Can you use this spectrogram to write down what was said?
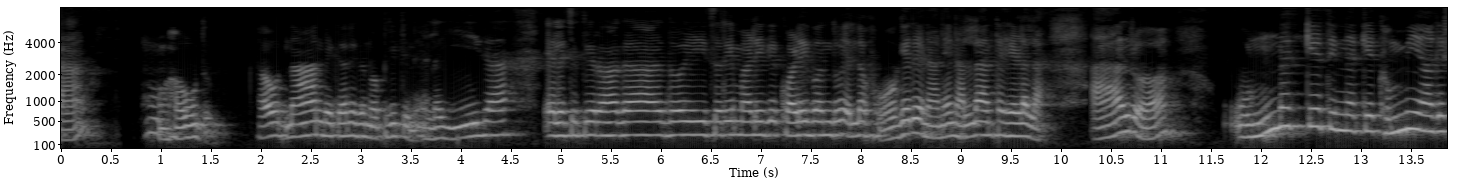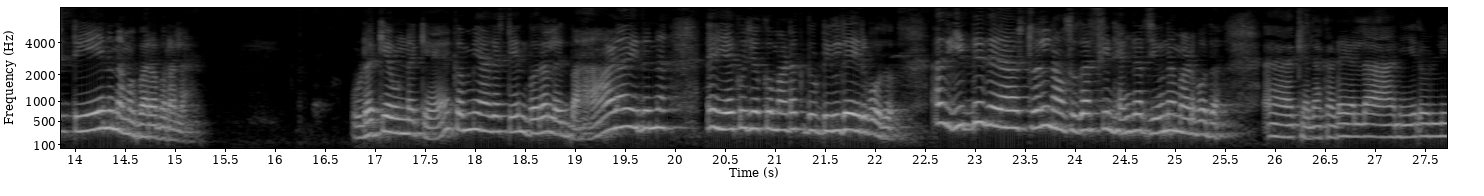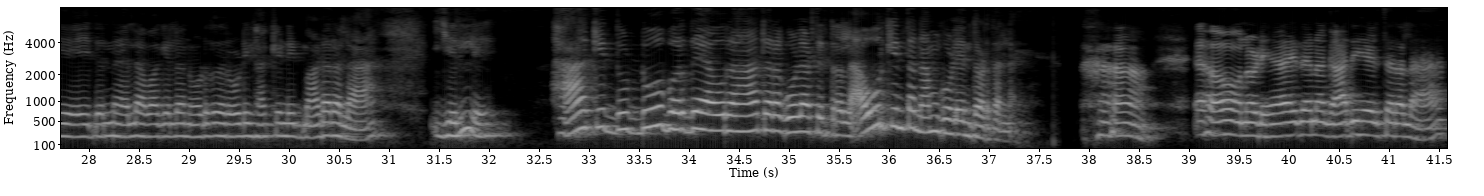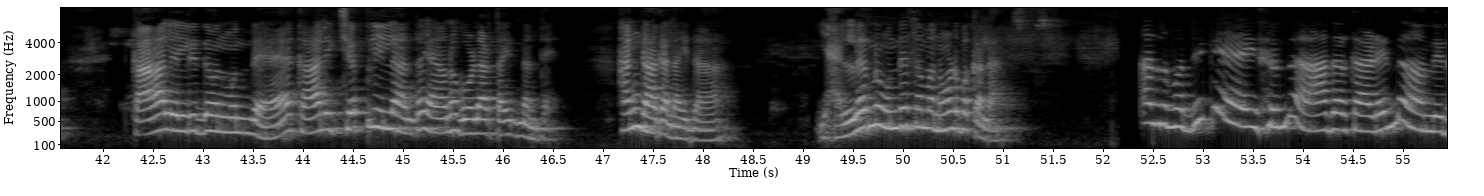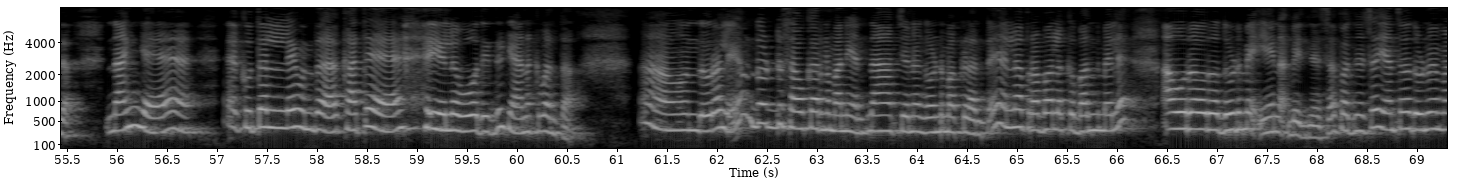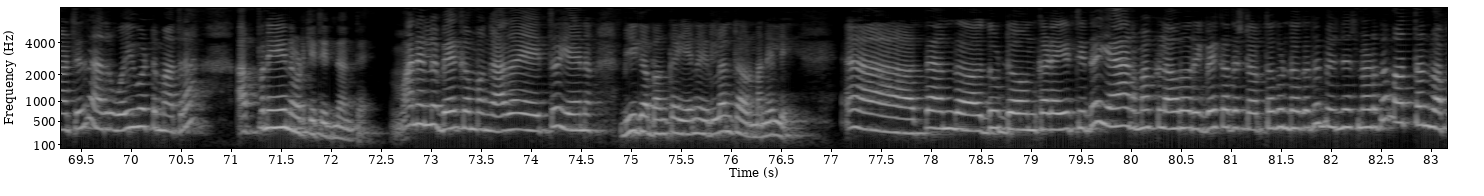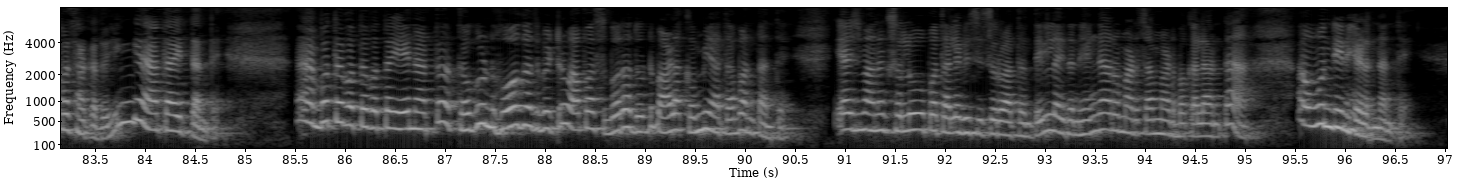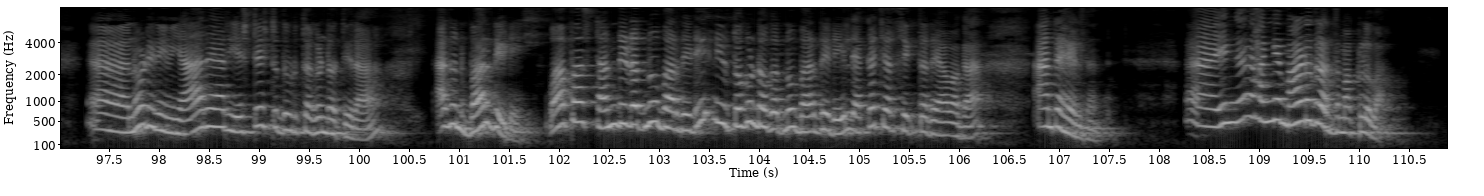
ಹ್ಞೂ ಹೌದು ಹೌದು, ನಾನು ಬೇಕಾದ್ರೆ ಇದನ್ನು ಒಪ್ಪಿತೀನಿ ಎಲ್ಲ ಈಗ ಎಲೆ ಚುಕ್ಕಿರಾಗ ಅದು ಈ ಸರಿ ಮಳೆಗೆ ಕೊಳೆ ಬಂದು ಎಲ್ಲ ಹೋಗಿದೆ ನಾನೇನಲ್ಲ ಅಂತ ಹೇಳಲ್ಲ. ಆದರೂ ಉಣ್ಣಕ್ಕೆ ತಿನ್ನಕ್ಕೆ ಕಮ್ಮಿ ಆಗಷ್ಟೇನು ನಮಗೆ ಬರ ಬರಲ್ಲ. ಉಡಕ್ಕೆ, ಉಣ್ಣಕ್ಕೆ ಕಮ್ಮಿ ಆಗಷ್ಟೇನು ಬರಲ್ಲ. ಇದು ಭಾಳ ಇದನ್ನು ಏಕು ಜೋಕು ಮಾಡೋಕ್ಕೆ ದುಡ್ಡು ಇಲ್ಲದೆ ಇರ್ಬೋದು. ಅದು ಇದ್ದಿದೆ ಅಷ್ಟರಲ್ಲಿ ನಾವು ಸುಧಾರಿಸ್ಕೊಂಡು ಹೆಂಗಾರು ಜೀವನ ಮಾಡ್ಬೋದು. ಕೆಲ ಕಡೆ ಎಲ್ಲ ನೀರುಳ್ಳಿ ಇದನ್ನ ಎಲ್ಲ ಅವಾಗೆಲ್ಲ ನೋಡಿದ್ರೆ ರೋಡಿಗೆ ಹಾಕ್ಕೊಂಡು ಇದು ಮಾಡಾರಲ್ಲ, ಎಲ್ಲಿ ಹಾಕಿದ ದುಡ್ಡು ಬರದೆ ಅವರು ಆ ಥರ ಗೋಳಾಡ್ತಿರ್ತಾರಲ್ಲ ಅವ್ರಿಗಿಂತ ನಮ್ಮ ಗೋಳೇನು ದೊಡ್ಡದಲ್ಲ. ಹಾಂ ನೋಡಿ ಇದೇನೋ ಗಾದಿ ಹೇಳ್ತಾರಲ್ಲ, ಕಾಲು ಇಲ್ದಿದ್ದವನ ಮುಂದೆ ಕಾಲಿಗೆ ಚಪ್ಪಲಿಲ್ಲ ಅಂತ ಯಾವನೋ ಗೋಳಾಡ್ತಾ ಇದ್ನಂತೆ. ಹಂಗಾಗಲ್ಲ ಇದ ಎಲ್ಲರನ್ನೂ ಒಂದೇ ಸಮ ನೋಡ್ಬೇಕಲ್ಲ. ಅದ್ರ ಮಧ್ಯಕ್ಕೆ ಇದೊಂದು ಆಧಾರ್ ಕಾರ್ಡಿಂದ ಒಂದಿದೆ. ನನಗೆ ಕೂತಲ್ಲೇ ಒಂದು ಕತೆ ಎಲ್ಲ ಓದಿದ್ದು ಜ್ಞಾನಕ್ಕೆ ಬಂತ. ಒಂದೂರಲ್ಲಿ ಒಂದು ದೊಡ್ಡ ಸಾಹುಕಾರನ ಮನೆ ಅಂತ, ನಾಲ್ಕು ಜನ ಗಂಡು ಮಕ್ಕಳಂತೆ, ಎಲ್ಲ ಪ್ರಬಲಕ್ಕೆ ಬಂದ ಮೇಲೆ ಅವರವರ ದುಡಿಮೆ ಏನು ಬಿಸ್ನೆಸ್ ಬಿಸ್ನೆಸ್ ಎಂಥ ದುಡಿಮೆ ಮಾಡ್ತಿದ್ರೆ ಅದ್ರ ವಹಿವಾಟು ಮಾತ್ರ ಅಪ್ಪನೇ ನೋಡ್ಕೊತಿದ್ನಂತೆ. ಮನೆಯಲ್ಲೂ ಬೇಕಂಬಂಗೆ ಆದಾಯ ಇತ್ತು, ಏನು ಬೀಗ ಬಂಕ ಏನೂ ಇರಲಂತೆ ಅವ್ರ ಮನೆಯಲ್ಲಿ. ತಂದು ದುಡ್ಡು ಒಂದು ಕಡೆ ಇರ್ತಿದ್ದೆ ಯಾರ ಮಕ್ಕಳು ಅವ್ರವ್ರಿಗೆ ಬೇಕಾದಷ್ಟು ಅವ್ರು ತಗೊಂಡು ಹೋಗೋದು ಬಿಸ್ನೆಸ್ ಮಾಡೋದು, ಮತ್ತೊಂದು ವಾಪಸ್ ಹಾಕೋದು. ಹಿಂಗೆ ಆತ ಇತ್ತಂತೆ. ಬತ್ತಾ ಬತ್ತ ಬತ್ತ ಏನಾಯ್ತು? ತಗೊಂಡು ಹೋಗೋದು ಬಿಟ್ಟರು ವಾಪಸ್ ಬರೋ ದುಡ್ಡು ಭಾಳ ಕಮ್ಮಿ ಆತ ಬಂತಂತೆ. ಯಜಮಾನಿಗೆ ಸ್ವಲ್ಪ ತಲೆ ಬಿಸಿ ಶುರು ಆತಂತೆ. ಇಲ್ಲ, ಇದನ್ನು ಹೆಂಗಾರು ಮಾಡಿ, ಸಮ್ ಮಾಡ್ಬೇಕಲ್ಲ ಅಂತ ಮುಂದಿನ ಹೇಳಿದ್ನಂತೆ. ನೋಡಿ ನೀವು ಯಾರ್ಯಾರು ಎಷ್ಟೆಷ್ಟು ದುಡ್ಡು ತಗೊಂಡು ಹೋಗ್ತೀರಾ, ಅದನ್ನು ಬರ್ದಿಡಿ. ವಾಪಸ್ ತಂದಿಡೋದನ್ನೂ ಬರ್ದಿಡಿ, ನೀವು ತಗೊಂಡು ಹೋಗೋದನ್ನೂ ಬರ್ದಿಡಿ. ಲೆಕ್ಕಾಚಾರ ಸಿಗ್ತದೆ ಯಾವಾಗ ಅಂತ ಹೇಳ್ದಂತೆ ಹಿಂಗೆ ಹಾಗೆ ಮಾಡಿದ್ರಂತೆ ಮಕ್ಕಳು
